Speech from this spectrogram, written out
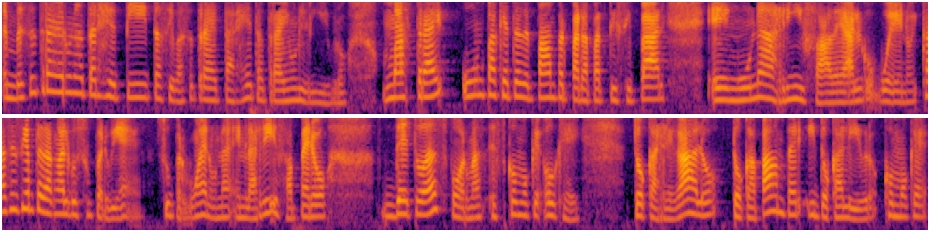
en vez de traer una tarjetita, si vas a traer tarjeta, trae un libro, más trae un paquete de pamper para participar en una rifa de algo bueno. Y casi siempre dan algo súper bien, súper bueno en la rifa, pero de todas formas es como que, ok, toca regalo, toca pamper y toca libro. Como que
